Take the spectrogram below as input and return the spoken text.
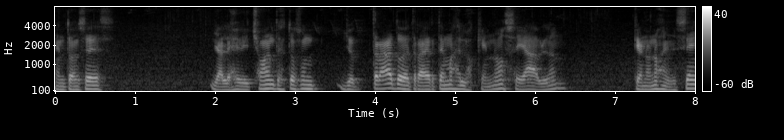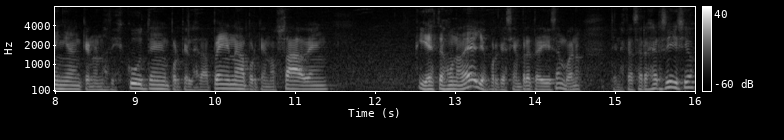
Entonces, ya les he dicho antes, estos son, yo trato de traer temas de los que no se hablan, que no nos enseñan, que no nos discuten, porque les da pena, porque no saben. Y este es uno de ellos, porque siempre te dicen, bueno, tienes que hacer ejercicio,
